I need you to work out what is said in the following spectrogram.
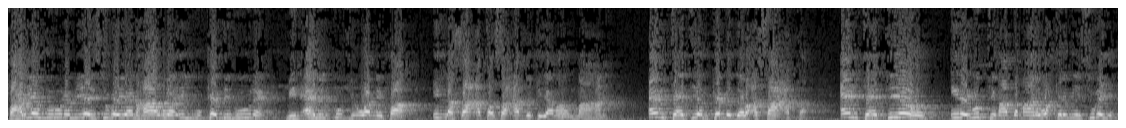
فهل ينظرون من يسوغيان هؤلاء المكذبون من أهل الكفر والنفاق إلا ساعة ساعة قيامهم معهن أن تأتيهم كبدل الساعة. أن تأتيهم إلى يتما دماهن وحكا مياه سوغيا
